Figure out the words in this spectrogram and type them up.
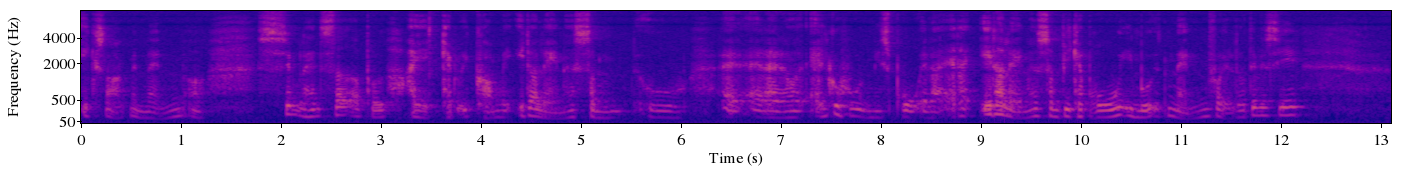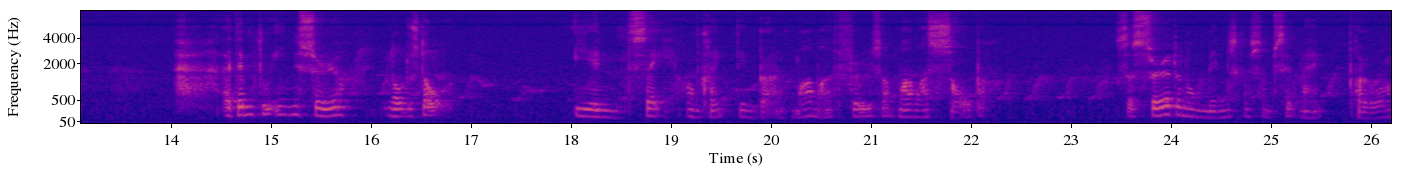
ikke snakke med den anden, og simpelthen sad og prøvede, ej, kan du ikke komme med et eller andet, som, uh, er, er der noget alkoholmisbrug, eller er der et eller andet, som vi kan bruge imod den anden forælder? Det vil sige, at dem du egentlig søger, når du står i en sag omkring dine børn, meget, meget følsom, meget, meget sårbar, så søger du nogle mennesker, som simpelthen prøver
